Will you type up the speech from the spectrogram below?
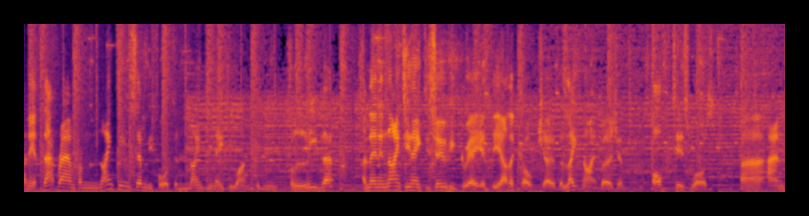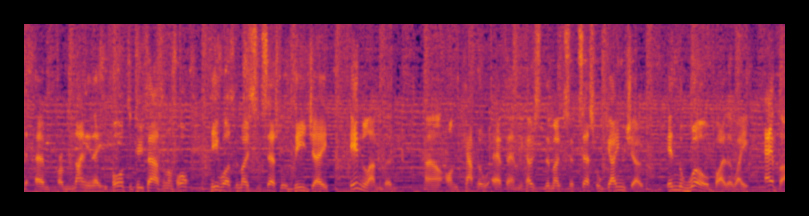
And it, that ran from 1974 to 1981. Can you believe that? And then in 1982, he created the other cult show, the late night version of Tiswas. Uh, and um, from 1984 to 2004, he was the most successful DJ in London uh, on Capital FM. He hosted the most successful game show in the world, by the way, ever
